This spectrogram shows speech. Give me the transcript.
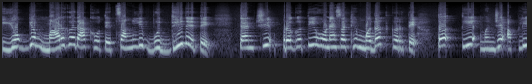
योग्य मार्ग दाखवते चांगली बुद्धी देते त्यांची प्रगती होण्यासाठी मदत करते तर ती म्हणजे आपली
